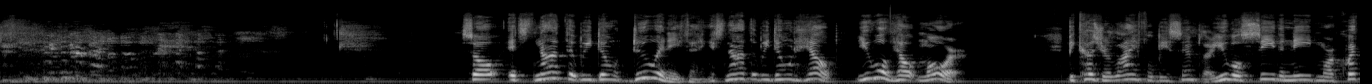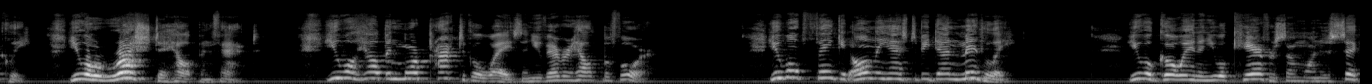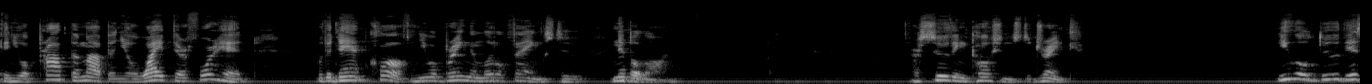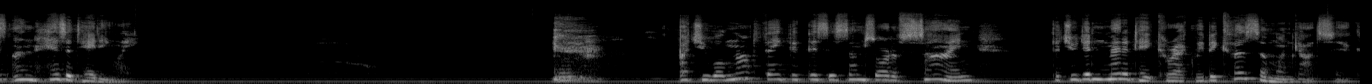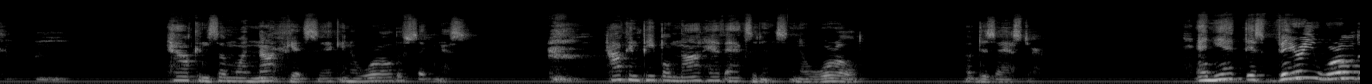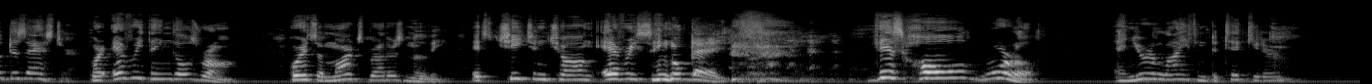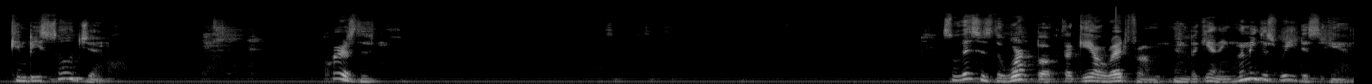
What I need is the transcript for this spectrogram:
So it's not that we don't do anything, it's not that we don't help. You will help more because your life will be simpler. You will see the need more quickly. You will rush to help, in fact. You will help in more practical ways than you've ever helped before. You won't think it only has to be done mentally. You will go in and you will care for someone who's sick and you will prop them up and you'll wipe their forehead with a damp cloth and you will bring them little things to nibble on or soothing potions to drink. You will do this unhesitatingly. but you will not think that this is some sort of sign that you didn't meditate correctly because someone got sick. How can someone not get sick in a world of sickness? How can people not have accidents in a world of disaster? And yet, this very world of disaster, where everything goes wrong, where it's a Marx Brothers movie, it's Cheech and Chong every single day, this whole world, and your life in particular, can be so gentle. Where's the. So, this is the workbook that Gail read from in the beginning. Let me just read this again.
